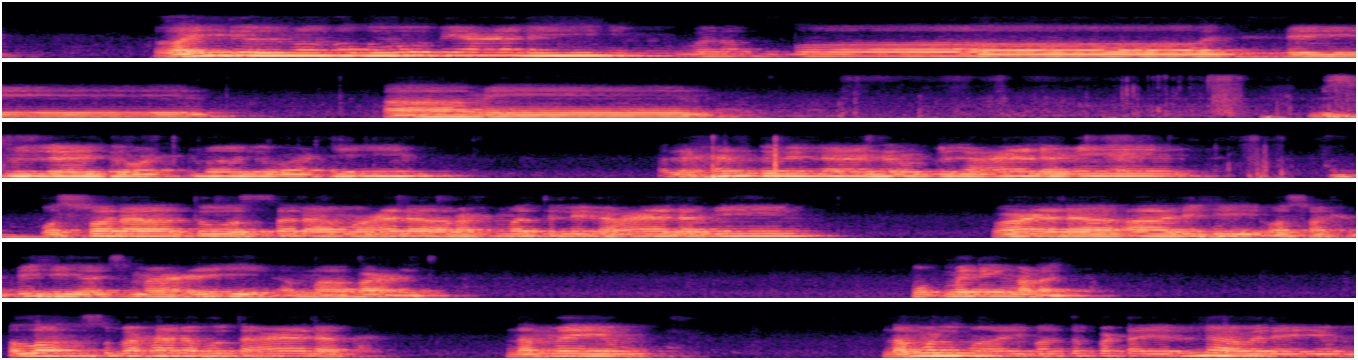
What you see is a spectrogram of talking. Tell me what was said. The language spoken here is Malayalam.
غير المغضوب عليهم ولا الضالين. آمين. بسم الله الرحمن الرحيم. الحمد لله رب العالمين. والصلاة والسلام على رحمة للعالمين وعلى آله وصحبه أجمعين. أما بعد. മുഅ്മിനീങ്ങളെ. അള്ളാഹു സുബ്ഹാനഹു തആല നമ്മെയും നമ്മളുമായി ബന്ധപ്പെട്ട എല്ലാവരെയും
